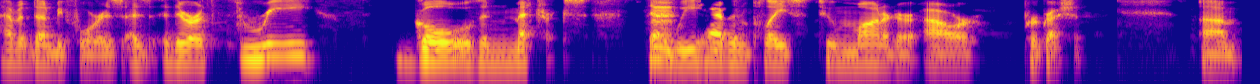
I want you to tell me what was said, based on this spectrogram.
haven't done before is as there are three goals and metrics that hmm. we have in place to monitor our progression. Um,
